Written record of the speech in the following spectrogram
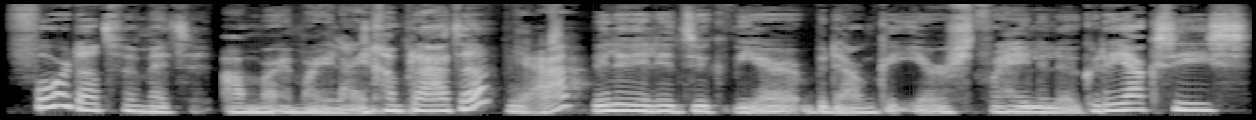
voordat we met Amber en Marjolein gaan praten, Ja. willen we jullie natuurlijk weer bedanken eerst voor hele leuke reacties.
